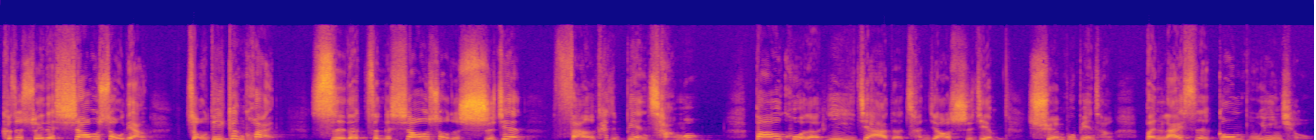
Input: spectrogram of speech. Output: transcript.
可是随着销售量。走低更快，使得整个销售的时间反而开始变长哦，包括了溢价的成交时间全部变长。本来是供不应求，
